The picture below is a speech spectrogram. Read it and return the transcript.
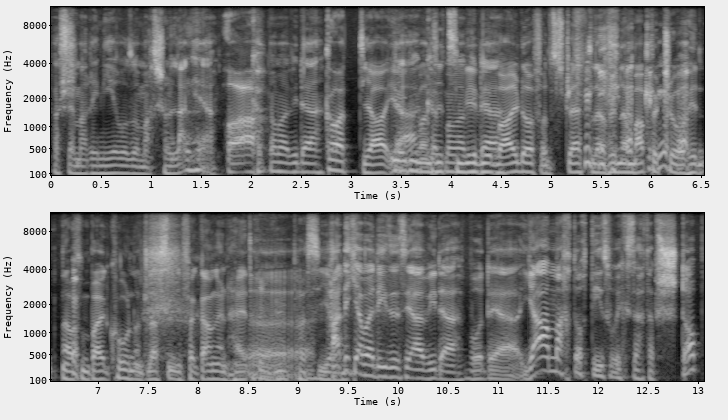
Was der Marinero so macht, schon lang her. Oh, könnte man mal wieder. Gott, ja, irgendwann ja, sitzen wir wie Waldorf und Stradler in der Muppet Show genau. hinten auf dem Balkon und lassen die Vergangenheit äh, passieren. Hatte ich aber dieses Jahr wieder, wo der, ja, mach doch dies, wo ich gesagt habe, stopp,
